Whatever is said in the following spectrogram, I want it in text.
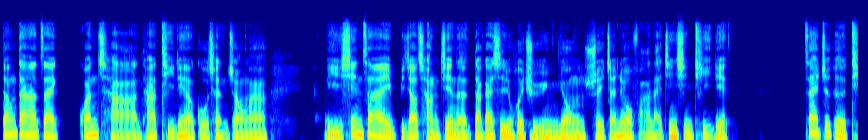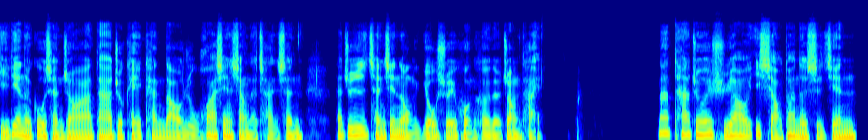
当大家在观察它提炼的过程中啊，以现在比较常见的，大概是会去运用水蒸馏法来进行提炼。在这个提炼的过程中啊，大家就可以看到乳化现象的产生，那就是呈现那种油水混合的状态。那它就会需要一小段的时间，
